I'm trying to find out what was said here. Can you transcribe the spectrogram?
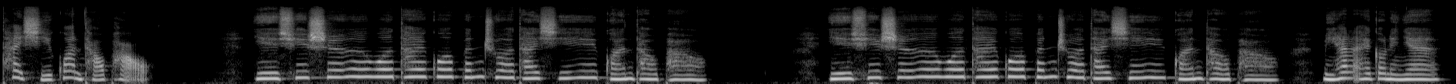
太习惯逃跑。也许是我太过笨拙，太习惯逃跑。也许是我太过笨拙，太习惯逃跑。米哈来 câu này nha。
